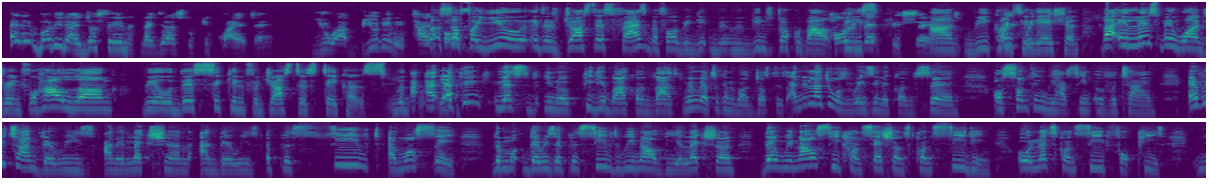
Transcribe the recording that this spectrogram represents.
anybody that is just saying Nigerians to keep quiet, eh, you are building a time So, so for you, it is justice first before we, ge- we begin to talk about peace Hundred percent. and reconciliation. But it leaves me wondering for how long will this seeking for justice take us? Would- I, I, yeah. I think let's you know piggyback on that when we are talking about justice. Anilajo was raising a concern of something we have seen over time. Every time there is an election and there is a perceived, I must say, the, there is a perceived winner of the election, then we now see concessions conceding. Oh, let's concede for peace.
